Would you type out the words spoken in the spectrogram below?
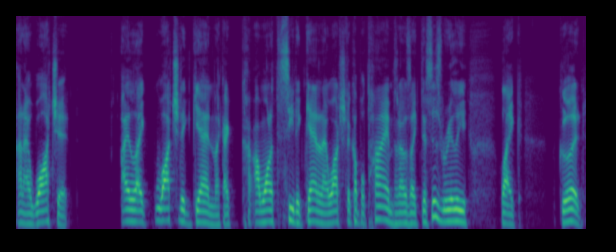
and I watch it, I like watch it again. Like I, I wanted to see it again, and I watched it a couple times, and I was like, this is really like good.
